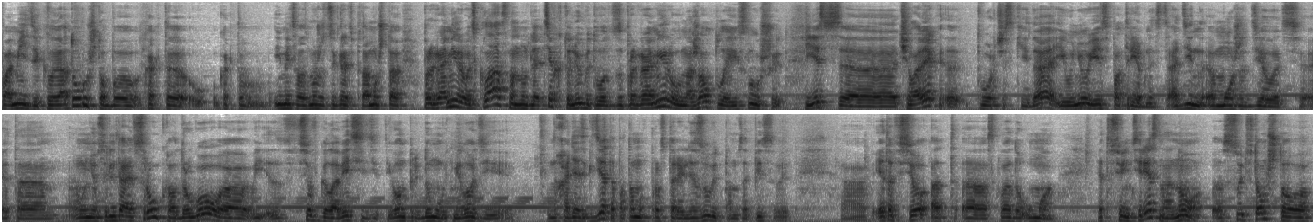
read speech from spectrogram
по MIDI клавиатуру, чтобы как-то как иметь возможность играть, потому что программировать классно, но для тех, кто любит, вот запрограммировал, нажал play и слушает. Есть э, человек э, творческий, да, и у него есть потребность. Один может делать это, у него слетает с рук, а у другого все в голове сидит, и он придумывает мелодии, находясь где-то, потом их просто реализует, там записывает. Э, это все от э, склада ума. Это все интересно, но суть в том, что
